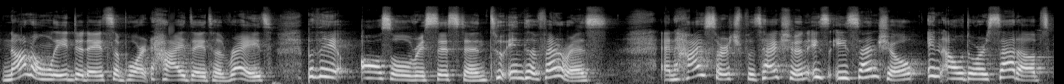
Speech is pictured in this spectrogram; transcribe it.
Not only do they support high data rates, but they are also resistant to interference and high surge protection is essential in outdoor setups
